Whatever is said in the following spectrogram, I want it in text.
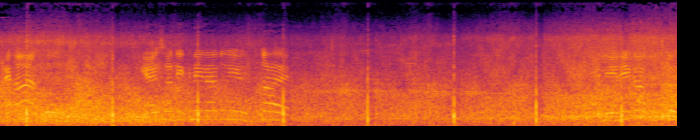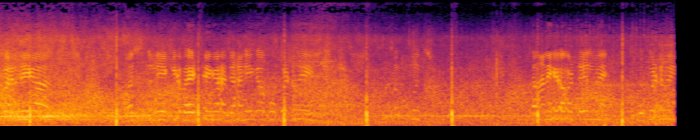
अरे हाँ तो ये ऐसा दिखने का तो ये उसका है ये लेने का कुछ तो करने का मस्त लेके बैठेगा, जाने का फुकट में। सब कुछ। खाने का होटल में, फुकट में।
